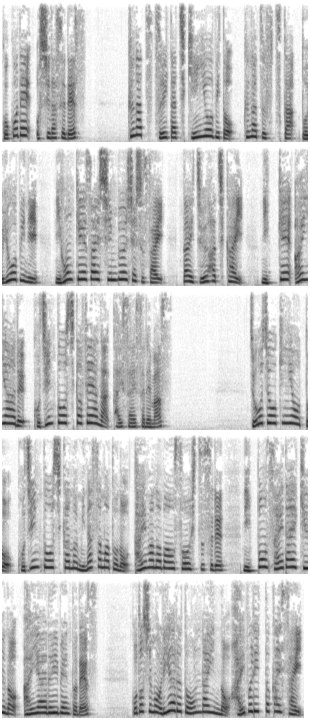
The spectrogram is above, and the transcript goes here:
ここでお知らせです。9月1日金曜日と9月2日土曜日に日本経済新聞社主催第18回日経 IR 個人投資家フェアが開催されます。上場企業と個人投資家の皆様との対話の場を創出する日本最大級の IR イベントです。今年もリアルとオンラインのハイブリッド開催。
